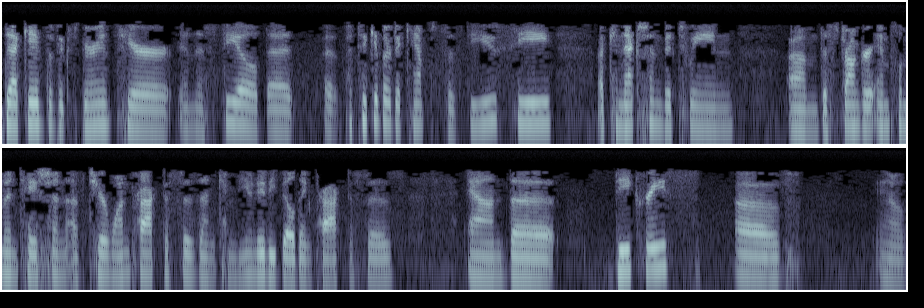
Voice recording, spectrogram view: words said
decades of experience here in this field that uh, particular to campuses, do you see a connection between um, the stronger implementation of tier one practices and community building practices and the decrease of you know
